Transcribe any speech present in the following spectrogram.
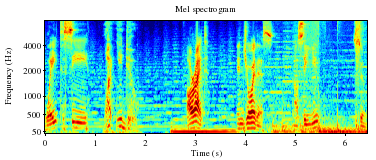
wait to see what you do. All right, enjoy this, and I'll see you soon.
